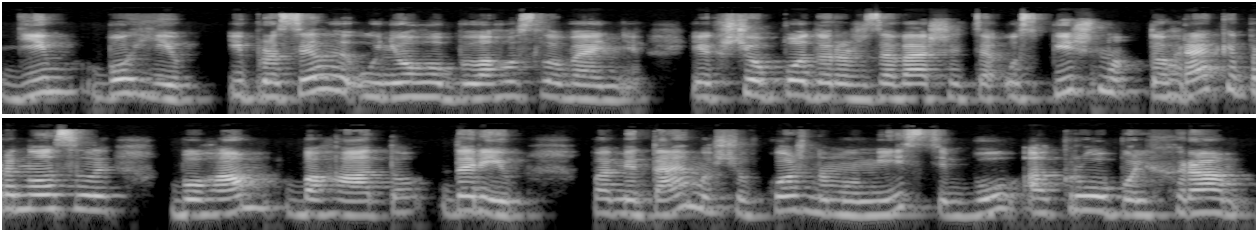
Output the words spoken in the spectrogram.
дім богів і просили у нього благословення. Якщо подорож завершиться успішно, то греки приносили богам багато дарів. Пам'ятаємо, що в кожному місті був Акрополь, храм,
